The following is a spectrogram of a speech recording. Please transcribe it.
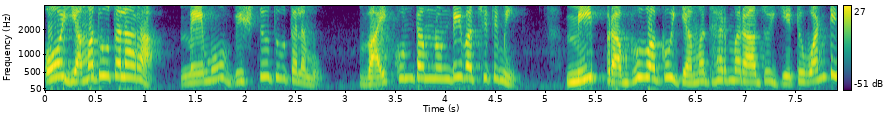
ఓ యమదూతలారా మేము విష్ణుదూతలము. వైకుంఠం నుండి వచ్చితిమి. మీ ప్రభువకు యమధర్మరాజు ఎటువంటి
